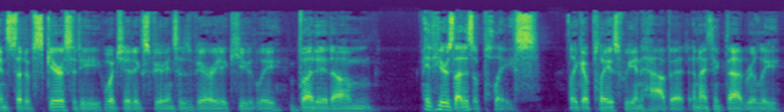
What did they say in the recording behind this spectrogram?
instead of scarcity, which it experiences very acutely, but it um it hears that as a place, like a place we inhabit, and I think that really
